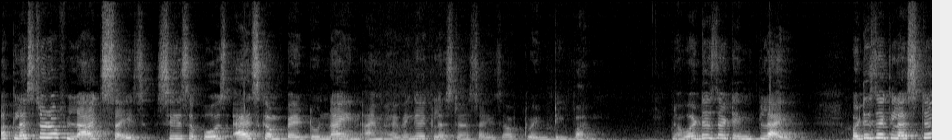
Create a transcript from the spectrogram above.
a cluster of large size, say suppose as compared to 9, I am having a cluster size of 21 now what does that imply? What is a cluster?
